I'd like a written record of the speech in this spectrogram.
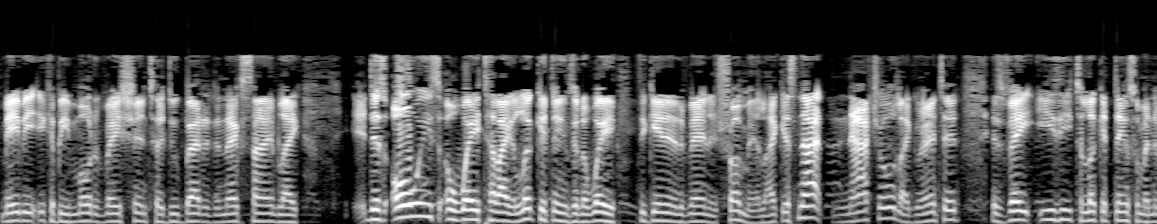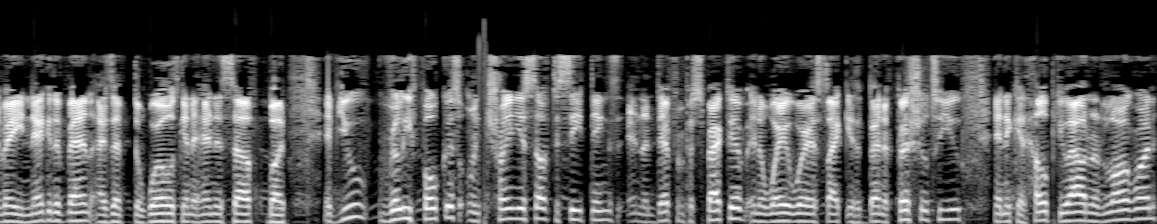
Maybe it could be motivation to do better the next time. Like, there's always a way to like look at things in a way to gain an advantage from it. Like it's not natural. Like granted, it's very easy to look at things from a very negative end, as if the world's gonna end itself. But if you really focus on training yourself to see things in a different perspective, in a way where it's like it's beneficial to you and it can help you out in the long run,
